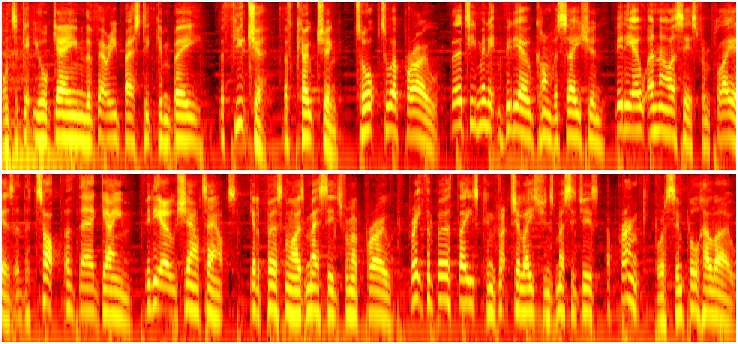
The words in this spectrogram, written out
Want to get your game the very best it can be? The future of coaching. Talk to a pro. 30 minute video conversation, video analysis from players at the top of their game, video shout outs, get a personalised message from a pro. Great for birthdays, congratulations messages, a prank, or a simple hello.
